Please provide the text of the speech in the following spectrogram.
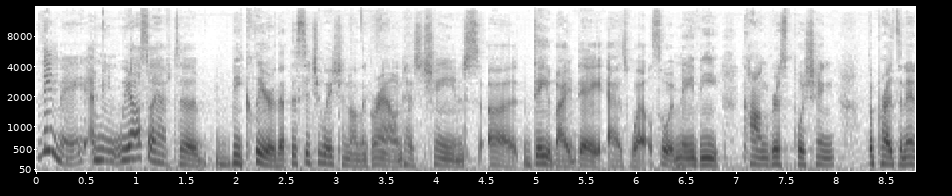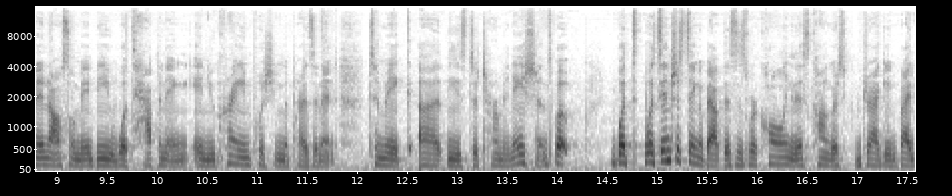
They may. I mean, we also have to be clear that the situation on the ground has changed uh, day by day as well. So it may be Congress pushing the president, and also may be what's happening in Ukraine pushing the president to make uh, these determinations. But What's, what's interesting about this is we're calling this Congress dragging Biden.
